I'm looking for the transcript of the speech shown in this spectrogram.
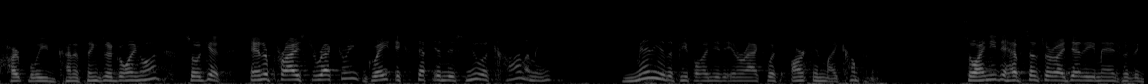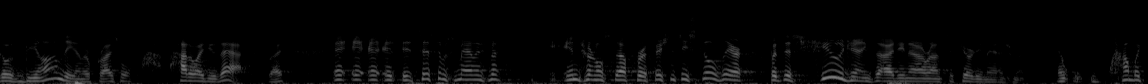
heartbleed kind of things that are going on. So again, enterprise directory, great, except in this new economy, many of the people I need to interact with aren't in my company. So I need to have some sort of identity management that goes beyond the enterprise. Well, how do I do that, right? And, and systems management, internal stuff for efficiency, still there, but this huge anxiety now around security management. And how much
